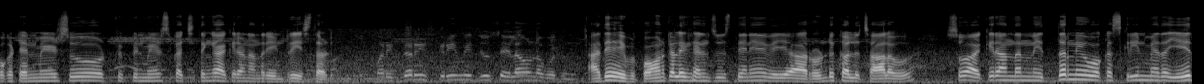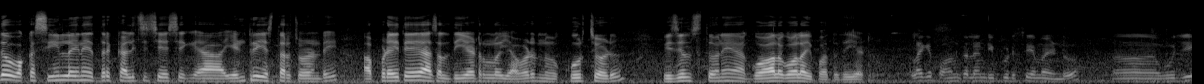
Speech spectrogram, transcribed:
ఒక టెన్ మినిట్స్ ఫిఫ్టీన్ మినిట్స్ ఖచ్చితంగా అకిరానందన్ ఎంట్రీ ఇస్తాడు. మరి ఇద్దరి స్క్రీన్ మీద చూస్తే ఎలా ఉండబోతుంది? అదే ఇప్పుడు పవన్ కళ్యాణ్ గారిని చూస్తేనే వెయ్యి- ఆ రెండు కళ్ళు చాలవు. సో అకిరాందన్ ఇద్దరిని ఒక స్క్రీన్ మీద ఏదో ఒక సీన్లో అయినా ఇద్దరు కలిసి చేసి ఎంట్రీ ఇస్తారు చూడండి. అప్పుడైతే అసలు థియేటర్లో ఎవడు నువ్వు కూర్చోడు. విజిల్స్తోనే గోల గోల అయిపోతుంది థియేటర్. అలాగే పవన్ కళ్యాణ్ డిప్యూటీ సీఎం అయిండు ఊజీ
